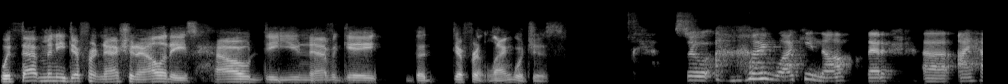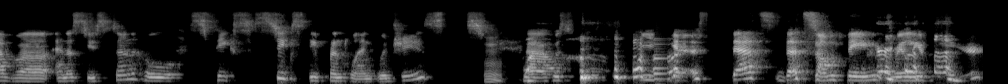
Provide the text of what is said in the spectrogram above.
With that many different nationalities, how do you navigate the different languages? So I'm lucky enough that uh, I have uh, an assistant who speaks six different languages. Mm. Uh, yes, that's that's something really weird.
